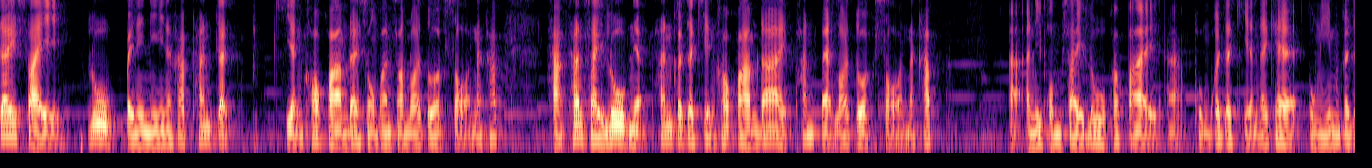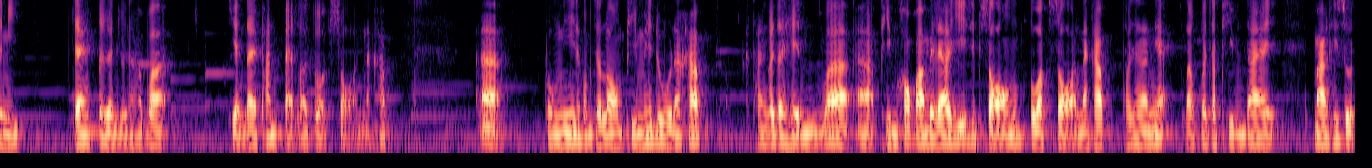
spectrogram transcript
ได้ใส่ รูปไปในนี้นะครับ ท่านจะเขียนข้อความได้ 2,300 ตัวอักษรนะครับ หากท่านใส่รูปเนี่ยท่านก็จะเขียนข้อความได้ 1,800 ตัวอักษรนะครับอ,อันนี้ผมใส่รูปเข้าไปผมก็จะเขียนได้แค่ตรงนี้มันก็จะมีแจ้งเตือนอยู่นะครับว่าเขียนได้ 1,800 ตัวอักษรนะครับตรงนี้ผมจะลองพิมพ์ให้ดูนะครับท่านก็จะเห็นว่าพิมพ์ข้อความไปแล้ว 22 ตัวอักษรนะครับ เพราะฉะนั้นเนี่ยเราก็จะพิมพ์ได้มากที่สุด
